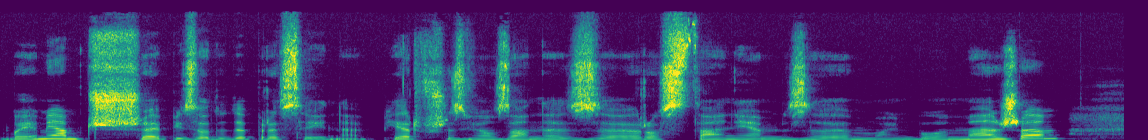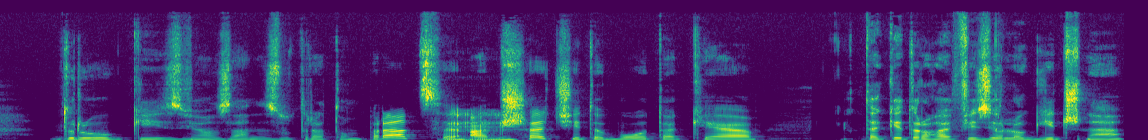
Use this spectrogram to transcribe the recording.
bo ja miałam trzy epizody depresyjne. Pierwszy związany z rozstaniem z moim byłym mężem, drugi związany z utratą pracy, mhm. a trzeci to było takie, takie trochę fizjologiczne,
